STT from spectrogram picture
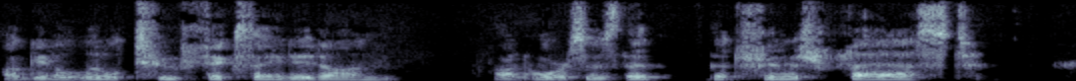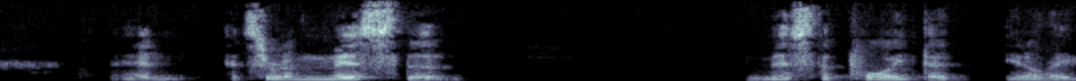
I'll get a little too fixated on, on horses that, that finish fast and, and sort of miss the, miss the point that, you know, they,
